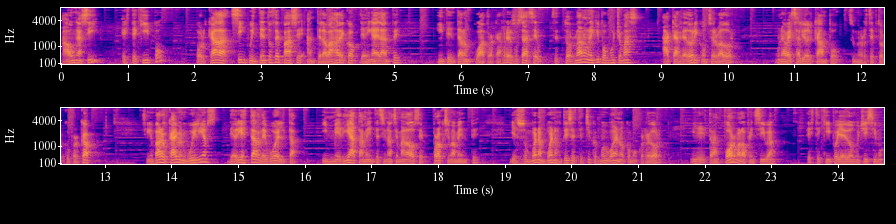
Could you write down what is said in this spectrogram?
aún así, este equipo, por cada cinco intentos de pase, ante la baja de Cup de ahí en adelante, intentaron cuatro acarreos. O sea, se, se tornaron un equipo mucho más acarreador y conservador una vez salió del campo su mejor receptor Cooper Cup. Sin embargo, Kyron Williams debería estar de vuelta inmediatamente, si una semana 12 próximamente. Y eso son buenas, buenas noticias. Este chico es muy bueno como corredor y transforma la ofensiva de este equipo y ayudó muchísimo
